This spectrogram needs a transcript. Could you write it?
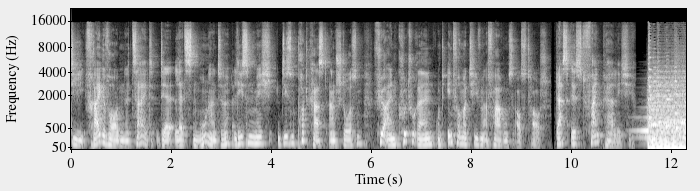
Die frei gewordene Zeit der letzten Monate ließen mich diesen Podcast anstoßen für einen kulturellen und informativen Erfahrungsaustausch. Das ist feinperlig. Musik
